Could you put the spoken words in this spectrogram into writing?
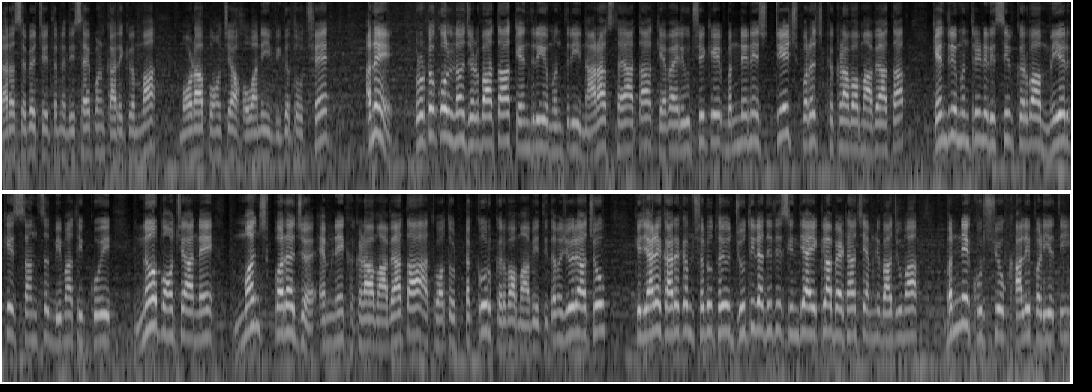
ધારાસભ્ય ચૈતન્ય દેસાઈ પણ કાર્યક્રમમાં મોડા પહોંચ્યા હોવાની વિગતો છે. અને પ્રોટોકોલ ન જળવાતા કેન્દ્રીય મંત્રી નારાજ થયા હતા. કહેવાય રહ્યું છે કે બંનેને સ્ટેજ પર જ ખખડાવવામાં આવ્યા હતા. કેન્દ્રીય મંત્રીને રિસીવ કરવા મેયર કે સાંસદ બીમાંથી કોઈ ન પહોંચ્યા અને મંચ પર જ એમને ખખડાવવામાં આવ્યા હતા અથવા તો ટકોર કરવામાં આવી હતી. તમે જોઈ રહ્યા છો કે જ્યારે કાર્યક્રમ શરૂ થયો, જ્યોતિરાદિત્ય સિંધિયા એકલા બેઠા છે. એમની બાજુમાં બંને ખુરશીઓ ખાલી પડી હતી.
